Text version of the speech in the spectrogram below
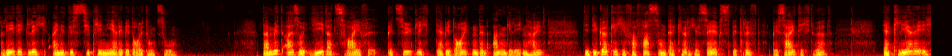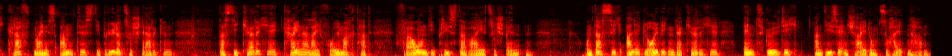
lediglich eine disziplinäre Bedeutung zu. Damit also jeder Zweifel bezüglich der bedeutenden Angelegenheit, die die göttliche Verfassung der Kirche selbst betrifft, beseitigt wird, erkläre ich Kraft meines Amtes, die Brüder zu stärken, dass die Kirche keinerlei Vollmacht hat, Frauen die Priesterweihe zu spenden, und dass sich alle Gläubigen der Kirche endgültig an diese Entscheidung zu halten haben.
